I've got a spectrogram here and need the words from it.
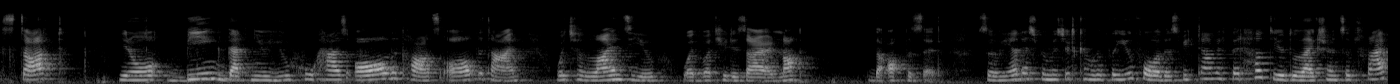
start you know being that new you who has all the thoughts all the time which aligns you with what you desire not the opposite. So yeah that's pretty much it coming up for you for this week. Time if it helped you. Do like share and subscribe.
